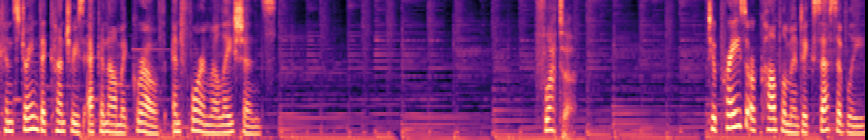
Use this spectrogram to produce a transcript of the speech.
constrained the country's economic growth and foreign relations. Flatter To praise or compliment excessively,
